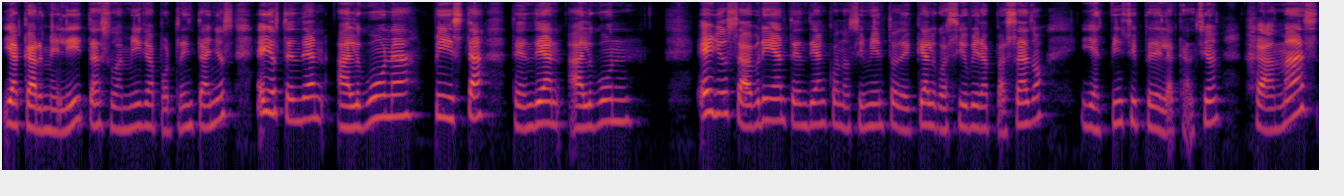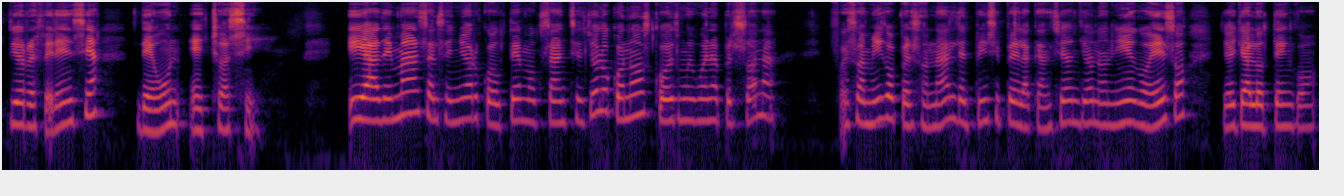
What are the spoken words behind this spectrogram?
y a Carmelita, su amiga por 30 años, ellos tendrían alguna pista, tendrían algún ellos sabrían, tendrían conocimiento de que algo así hubiera pasado y el príncipe de la canción jamás dio referencia de un hecho así. Y además al señor Cuauhtémoc Sánchez, yo lo conozco, es muy buena persona. Fue su amigo personal del príncipe de la canción, yo no niego eso, yo ya lo tengo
